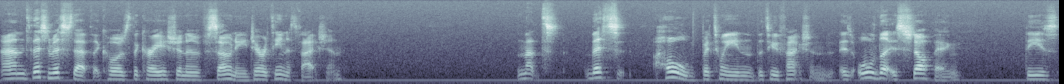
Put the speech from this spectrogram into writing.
and this misstep that caused the creation of Sony, Giratina's faction, and that's this hole between the two factions is all that is stopping these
